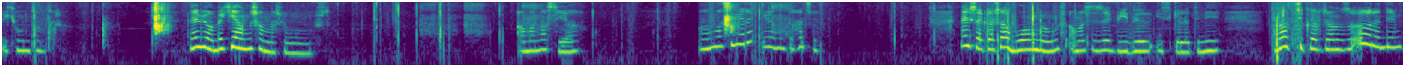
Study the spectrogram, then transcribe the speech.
Belki ondandır. Ne biliyorum belki yanlış anlaşılmıştır. Ama nasıl ya? Olması gerekmiyor muydu hacı? Neyse arkadaşlar bu olmuyormuş ama size Wither iskeletini nasıl çıkaracağınızı öğrendim.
